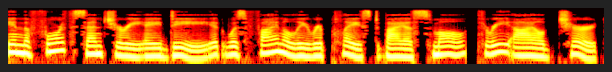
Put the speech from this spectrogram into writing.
In the 4th century AD it was finally replaced by a small, three-aisled church,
